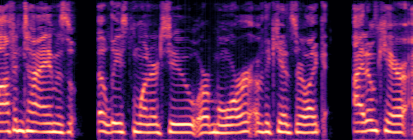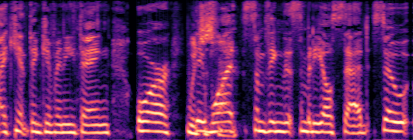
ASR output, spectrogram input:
oftentimes at least one or two or more of the kids are like, I don't care. I can't think of anything. Or Which they want fine. something that somebody else said. So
